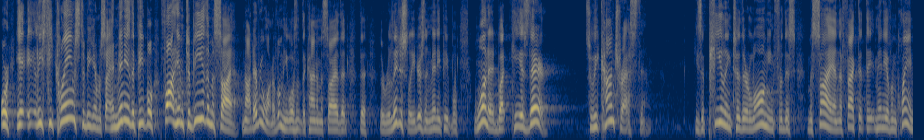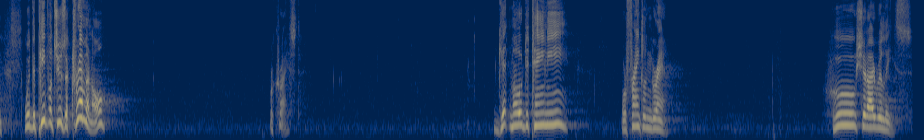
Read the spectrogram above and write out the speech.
Or at least he claims to be your Messiah. And many of the people thought him to be the Messiah. Not every one of them. He wasn't the kind of Messiah that the, the religious leaders and many people wanted, but he is there. So he contrasts them. He's appealing to their longing for this Messiah and the fact that they, many of them claim. Would the people choose a criminal or Christ? Gitmo detainee or Franklin Graham? Who should I release?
